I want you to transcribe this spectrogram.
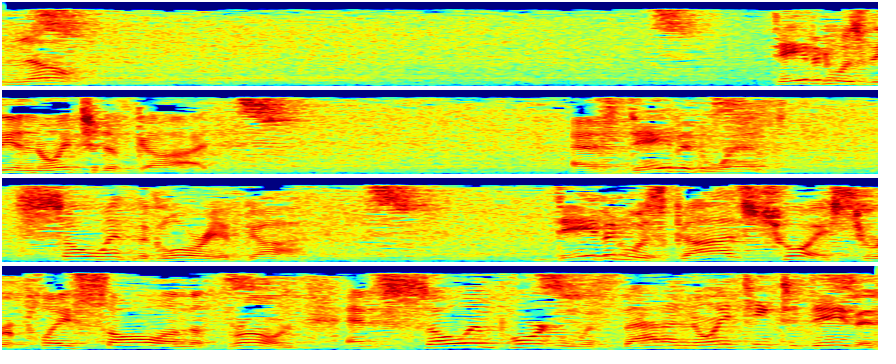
No. David was the anointed of God. As David went, so went the glory of God. David was God's choice to replace Saul on the throne, and so important was that anointing to David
